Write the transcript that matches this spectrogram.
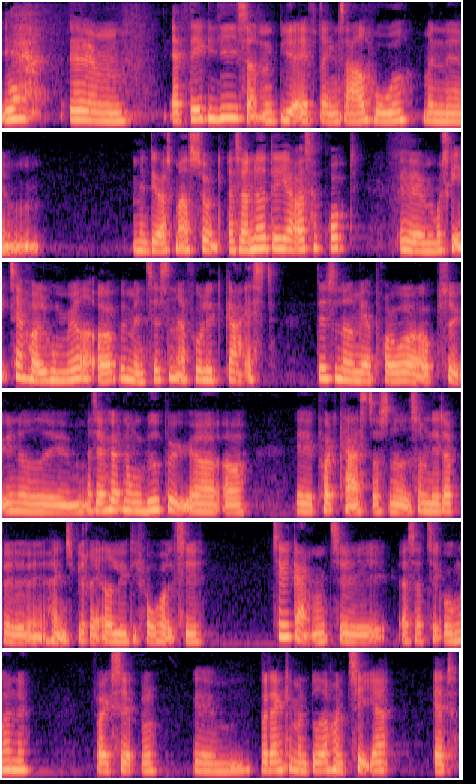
ja, øhm, at det ikke lige sådan bliver efter ens eget hoved, men, øhm, men det er også meget sundt. Altså noget af det, jeg også har brugt, øh, måske ikke til at holde humøret oppe, men til sådan at få lidt gejst, det er sådan noget med at prøve at opsøge noget, øh, altså jeg har hørt nogle lydbøger og øh, podcasts og sådan noget, som netop øh, har inspireret lidt i forhold til tilgangen til, altså til ungerne, for eksempel. Øh, hvordan kan man bedre håndtere, at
